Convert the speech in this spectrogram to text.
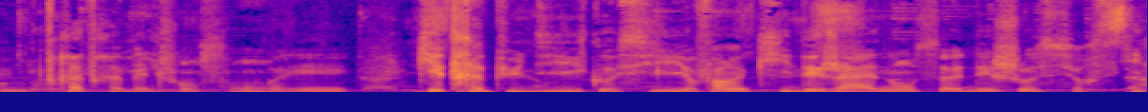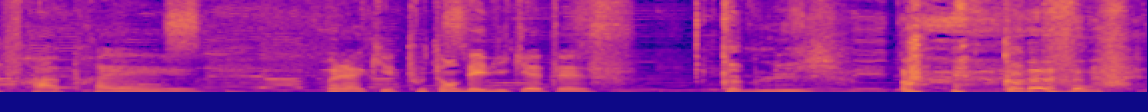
une très très belle chanson et qui est très pudique aussi. Enfin, qui déjà annonce des choses sur ce qu'il fera après. et voilà, qui est tout en délicatesse. Comme lui. Comme vous.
